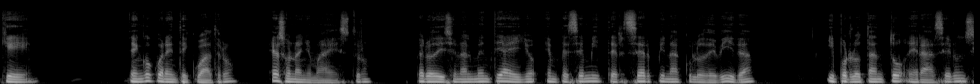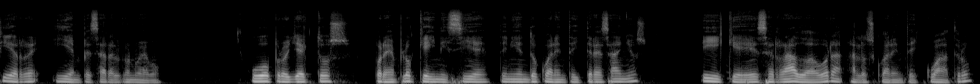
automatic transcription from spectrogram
que tengo 44, es un año maestro, pero adicionalmente a ello empecé mi tercer pináculo de vida y por lo tanto era hacer un cierre y empezar algo nuevo. Hubo proyectos, por ejemplo, que inicié teniendo 43 años y que he cerrado ahora a los 44.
